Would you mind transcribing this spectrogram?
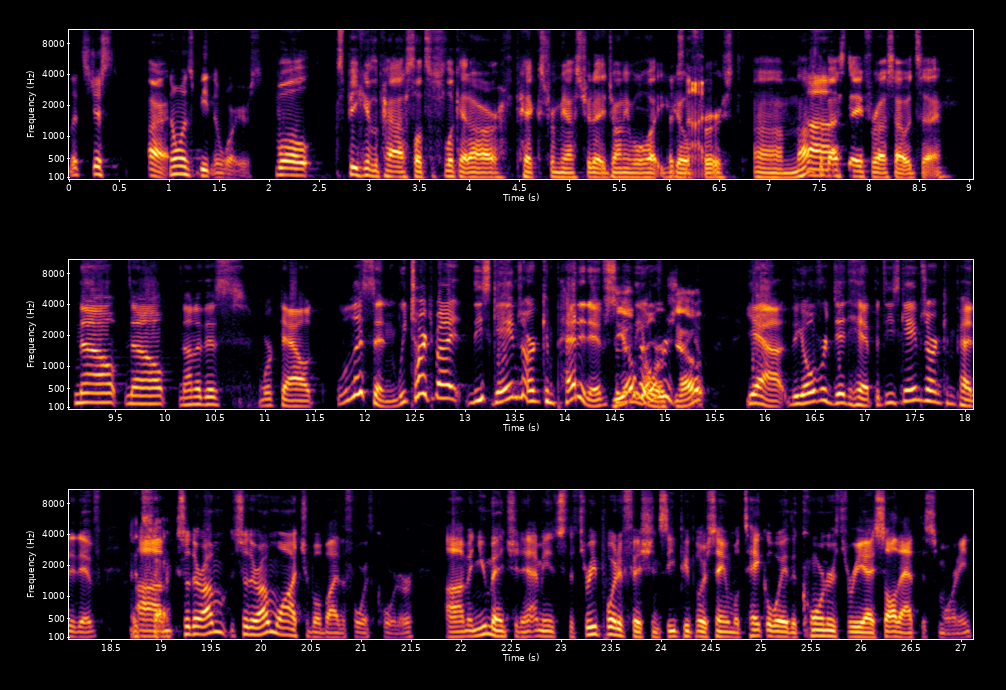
let's just. All right. No one's beating the Warriors. Well, speaking of the past, let's just look at our picks from yesterday. Johnny, we'll let you Let's go not. first. Um, not Uh, the best day for us, I would say. No, no, none of this worked out. Well, listen, we talked about it. These games aren't competitive. So The over worked out. Yeah, the over did hit, but these games aren't competitive. Um, so they're un- so they're unwatchable by the fourth quarter. Um, and you mentioned it. I mean, it's the three point efficiency. People are saying we'll take away the corner three. I saw that this morning.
